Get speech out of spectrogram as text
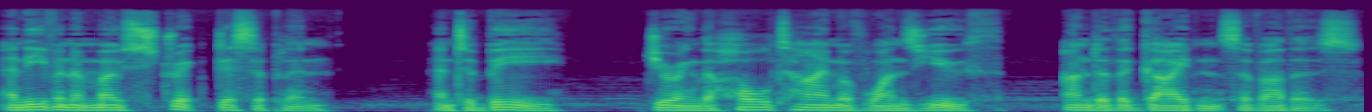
and even a most strict discipline, and to be, during the whole time of one's youth, under the guidance of others.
